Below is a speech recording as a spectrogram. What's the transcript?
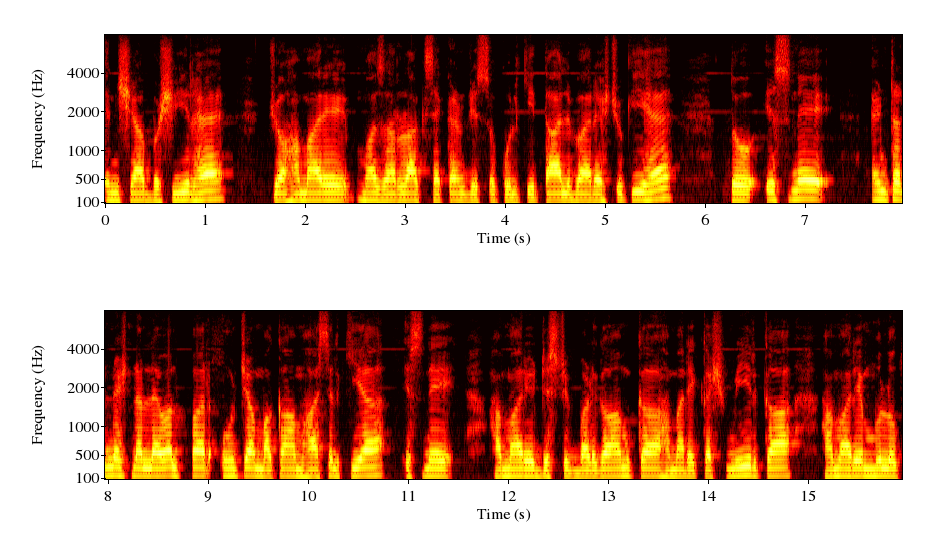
انشا بشیر ہے، جو ہمارے مظہرلاک سیکنڈری اسکول کی طالبہ رہ چکی ہے، تو اس نے انٹرنیشنل لیول پر اونچا مقام حاصل کیا۔ اس نے ہمارے ڈسٹرکٹ بڑگام کا، ہمارے کشمیر کا، ہمارے ملک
